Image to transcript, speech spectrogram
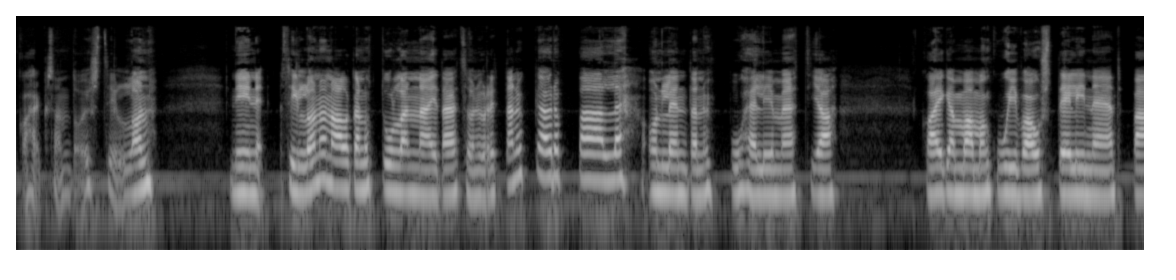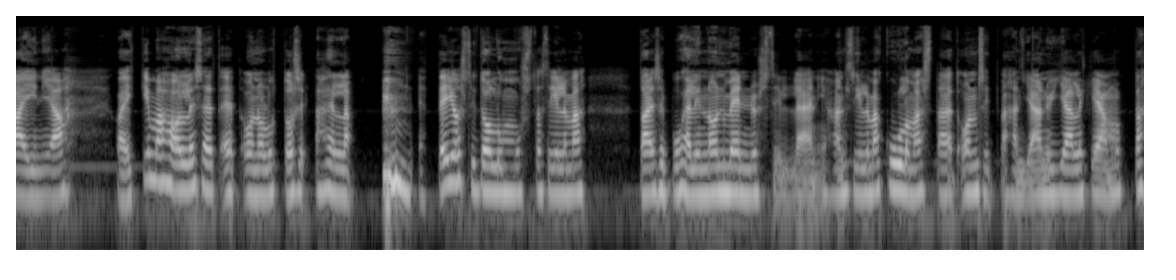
18 silloin. Niin silloin on alkanut tulla näitä, että se on yrittänyt käydä päälle, on lentänyt puhelimet ja kaiken maailman kuivaustelineet päin ja kaikki mahdolliset, että on ollut tosi lähellä, ettei ole sit ollut musta silmä tai se puhelin on mennyt silleen ihan silmäkulmasta, että on sitten vähän jäänyt jälkeä, mutta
